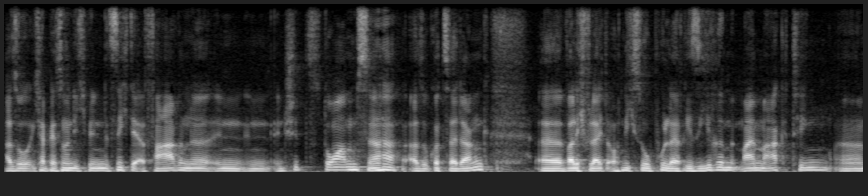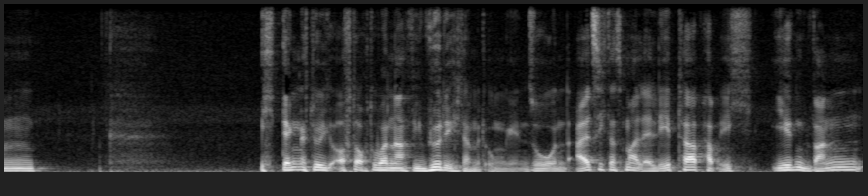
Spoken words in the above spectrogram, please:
also ich habe jetzt noch nicht, ich bin jetzt nicht der Erfahrene in, in, in Shitstorms, ja, also Gott sei Dank, äh, weil ich vielleicht auch nicht so polarisiere mit meinem Marketing. Ähm, ich denke natürlich oft auch darüber nach, wie würde ich damit umgehen. So, und als ich das mal erlebt habe, habe ich irgendwann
